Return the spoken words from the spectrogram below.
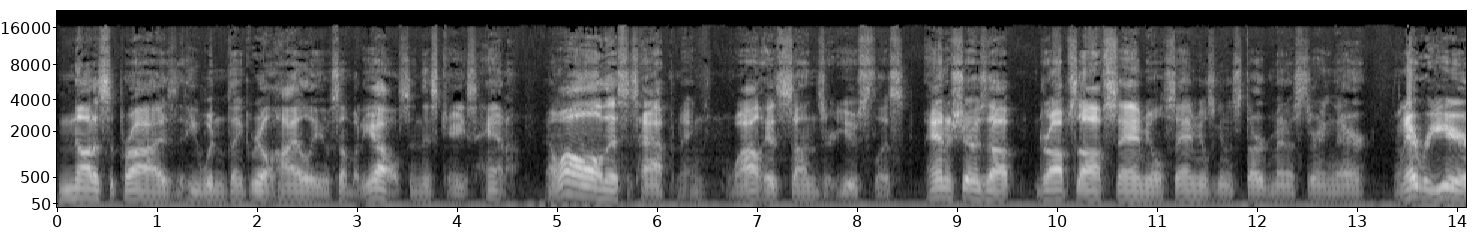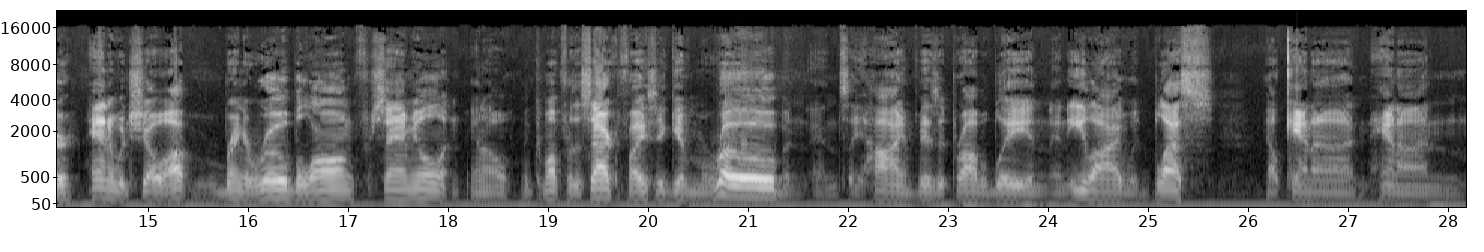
not a surprise that he wouldn't think real highly of somebody else, in this case, Hannah. Now, while all this is happening, while his sons are useless, Hannah shows up, drops off Samuel. Samuel's going to start ministering there. And every year, Hannah would show up, bring a robe along for Samuel, and, you know, they'd come up for the sacrifice. He'd give him a robe and, and say hi and visit, probably. And, and Eli would bless Elkanah and Hannah. And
